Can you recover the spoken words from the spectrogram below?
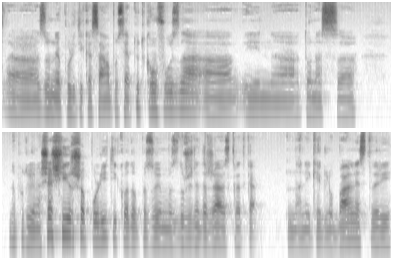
Uh, zunanja politika sama po sebi tudi konfuzna uh, in uh, to nas uh, napotuje na še širšo politiko, da opazujemo Združene države, skratka, na neke globalne stvari,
